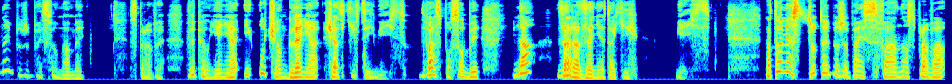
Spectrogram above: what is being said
No i proszę Państwa, mamy sprawę wypełnienia i uciąglenia siatki w tym miejscu. Dwa sposoby na zaradzenie takich miejsc. Natomiast tutaj, proszę Państwa, no sprawa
